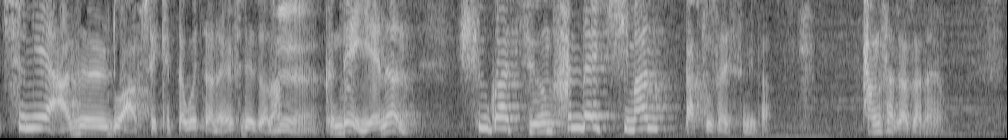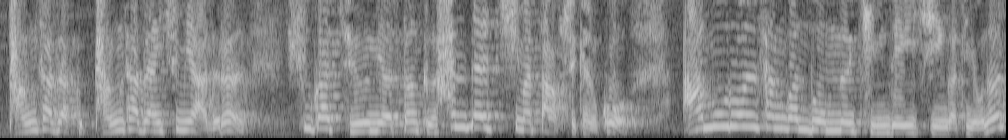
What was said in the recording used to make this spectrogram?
추미애 아들도 압수했다고 했잖아요. 휴대전화. 네. 근데 얘는 휴가 즈음 한 달치만 딱 조사했습니다. 당사자잖아요. 당사자, 그 당사자인 추미애 아들은 휴가 즈음이었던 그 한 달치만 딱 압수해놓고 아무런 상관도 없는 김대희 지인 같은 경우는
